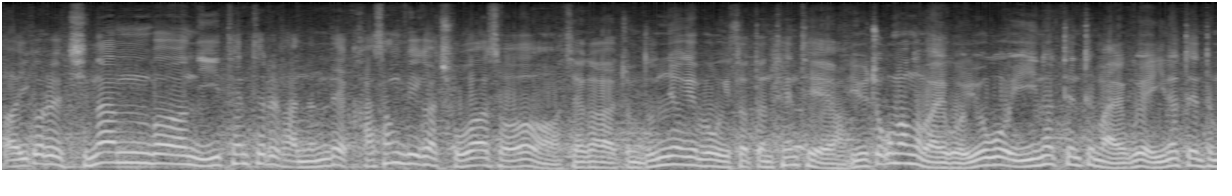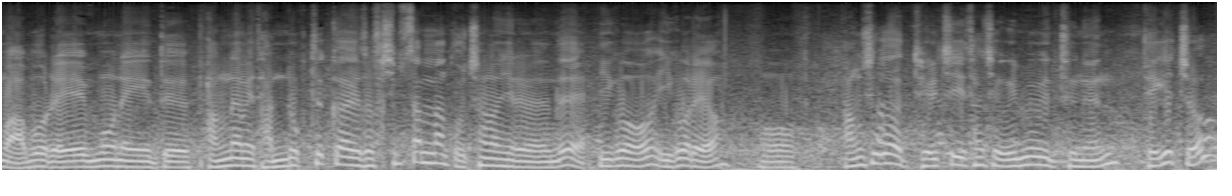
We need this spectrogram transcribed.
어, 이거를 지난번 이 텐트를 봤는데 가성비가 좋아서 제가 좀 눈여겨보고 있었던 텐트예요. 이 조그만 거 말고 요거 inner 텐트 말고요. inner 텐트 뭐 아보 레모네이드 박람회 단독 특가에서 13만 9천 원이라는데 이거 이거래요. 어, 방수가 될지 사실 의문이 드는 되겠죠?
